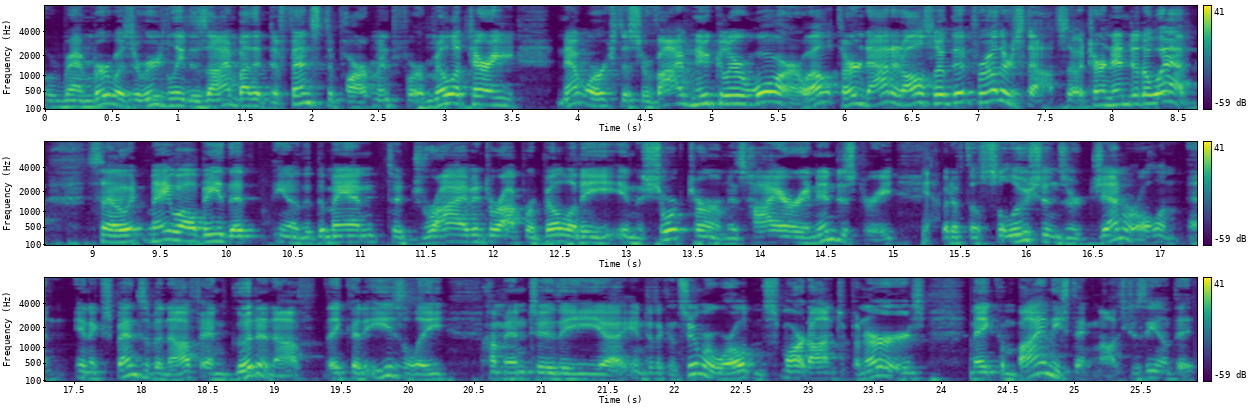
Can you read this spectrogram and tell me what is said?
remember, was originally designed by the Defense Department for military networks to survive nuclear war. Well, it turned out it also good for other stuff. So it turned into the web. So it may well be that, you know, the demand to drive interoperability in the short term is higher in industry. Yeah. But if the solutions are general and, and, inexpensive enough and good enough, they could easily come into the uh, into the consumer world and smart entrepreneurs may combine these technologies. Because you know the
